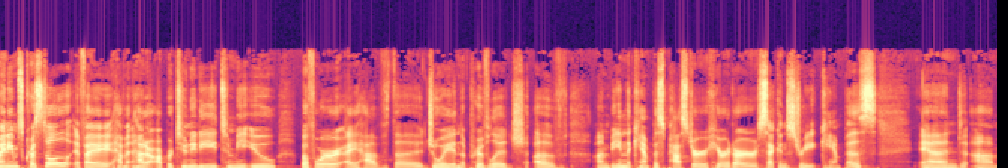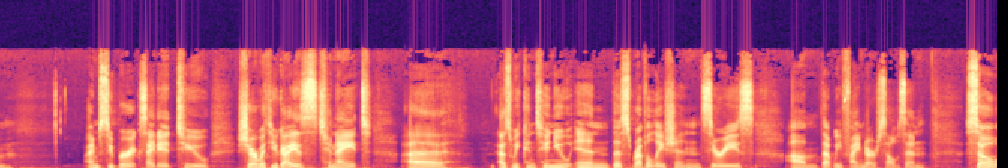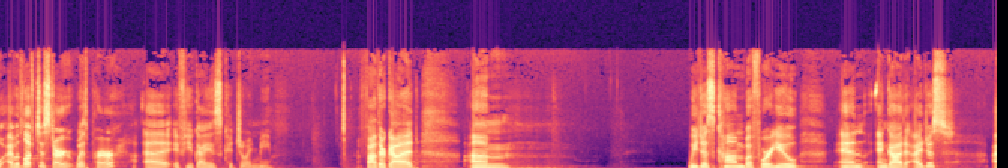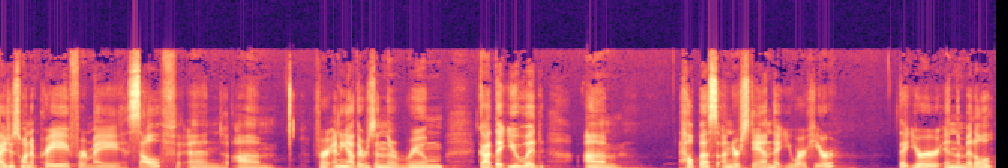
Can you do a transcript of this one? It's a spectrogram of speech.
My name's Chrystal. If I haven't had an opportunity to meet you before, I have the joy and the privilege of um, being the campus pastor here at our Second Street campus. And um, I'm super excited to share with you guys tonight uh, as we continue in this Revelation series um, that we find ourselves in. So I would love to start with prayer, uh, if you guys could join me. Father God, um, we just come before you, and and God, I just I just want to pray for myself and um, for any others in the room, God, that you would um, help us understand that you are here, that you're in the middle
